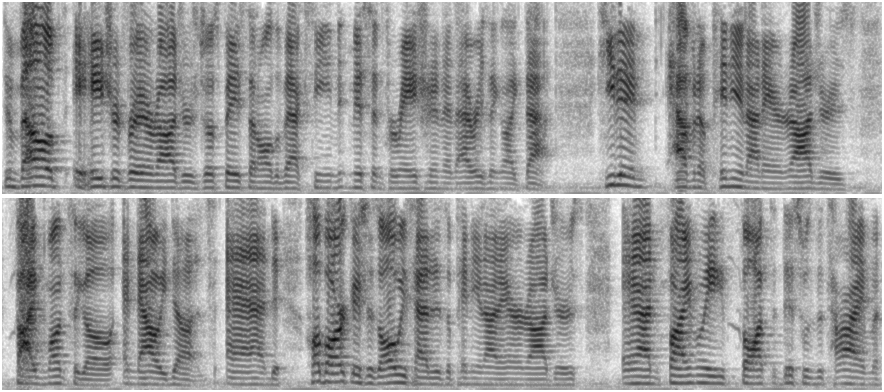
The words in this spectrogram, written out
developed a hatred for Aaron Rodgers just based on all the vaccine misinformation and everything like that he didn't have an opinion on Aaron Rodgers five months ago, and now he does. And Hub Arkush has always had his opinion on Aaron Rodgers, and finally thought that this was the time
